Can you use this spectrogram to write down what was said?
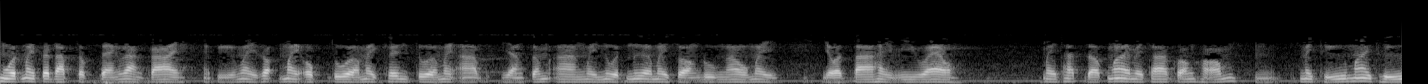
หมวดไม่ประดับตกแต่งร่างกาย คือไม่ไม่อบตัว ไม่เคลื่อนตัว ไม่อาบอย่างสำอาง ไม่นวดเนื้อ ไม่ส่องดูเงา ไม่หยอดตาให้มีแวว ไม่ทัดดอกไม้ ไม่ทาของหอม ไม่ถือไม้ถือ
